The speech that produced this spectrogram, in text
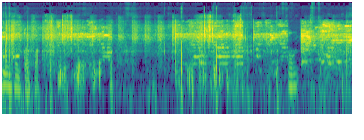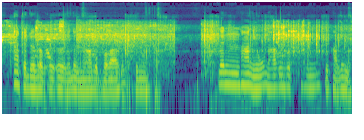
ยิงคนตับอะโอ้ยอาจจะเดินแบบเออเออนิดนึงนะครับผมเพราะว่าผมเพิ่งเล่นห้านิ้วนะครับเพิ่งฝึกเพิ่งฝึกหัดเล่นอยู่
